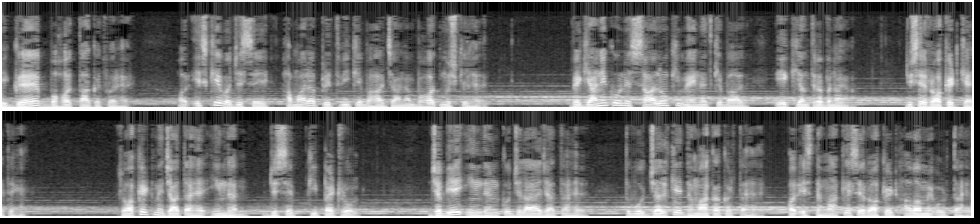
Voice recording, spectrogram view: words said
ये ग्रह बहुत ताकतवर है। और इसके वजह से हमारा पृथ्वी के बाहर जाना बहुत मुश्किल है। वैज्ञानिकों ने सालों की मेहनत के बाद एक यंत्र बनाया, जिसे रॉकेट कहते हैं। रॉकेट में जाता है ईंधन जिससे कि पेट्रोल। जब ये ईंधन को जलाया जाता है तो वो जल के धमाका करता है और इस धमाके से रॉकेट हवा में उड़ता है।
